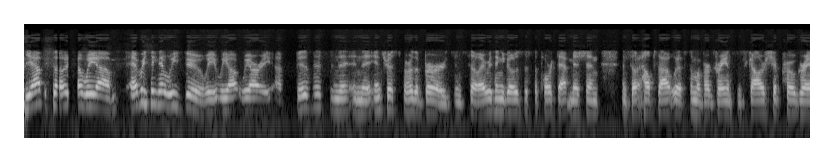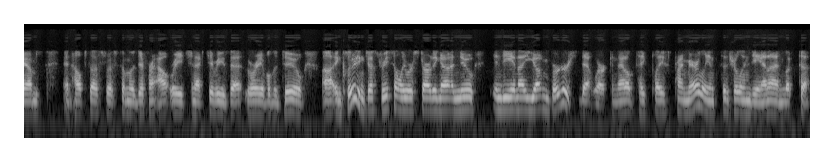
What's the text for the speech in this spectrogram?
yep. So we um, everything that we do, we we are we are a, a business in the in the interest for the birds, and so everything goes to support that mission. And so it helps out with some of our grants and scholarship programs, and helps us with some of the different outreach and activities that we're able to do, uh, including just recently we're starting a, a new Indiana Young Birders Network, and that'll take place primarily in central Indiana and look to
